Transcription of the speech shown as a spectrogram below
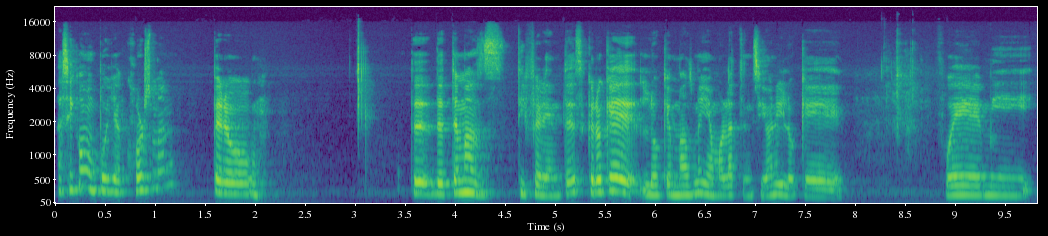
Así como Bojack Horseman, pero de, de, temas diferentes. Creo que lo que más me llamó la atención y lo que fue mi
